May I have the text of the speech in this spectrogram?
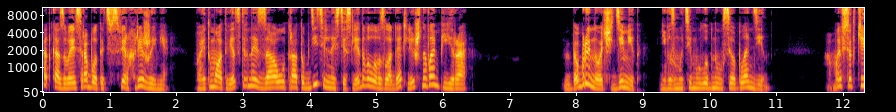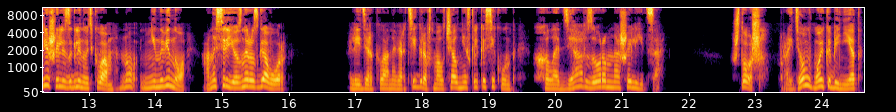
отказываясь работать в сверхрежиме, поэтому ответственность за утрату бдительности следовало возлагать лишь на вампира. «Доброй ночи, Демид», — невозмутимо улыбнулся блондин. «А мы все-таки решили заглянуть к вам, но не на вино, а на серьезный разговор». Лидер клана Вертигров молчал несколько секунд, холодя взором наши лица. «Что ж, пройдем в мой кабинет»,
